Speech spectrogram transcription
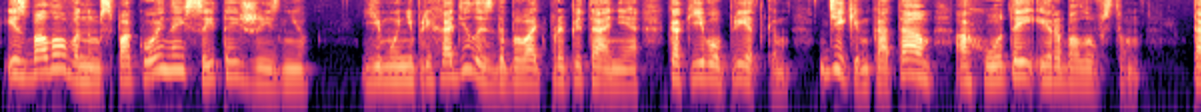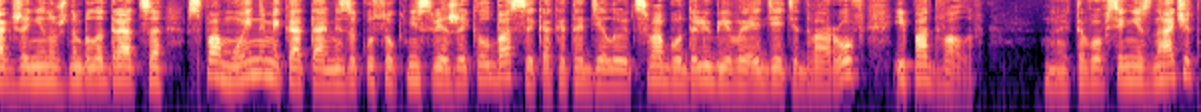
избалованным спокойной, сытой жизнью. Ему не приходилось добывать пропитание, как его предкам, диким котам, охотой и рыболовством. Также не нужно было драться с помойными котами за кусок несвежей колбасы, как это делают свободолюбивые дети дворов и подвалов. Но это вовсе не значит,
